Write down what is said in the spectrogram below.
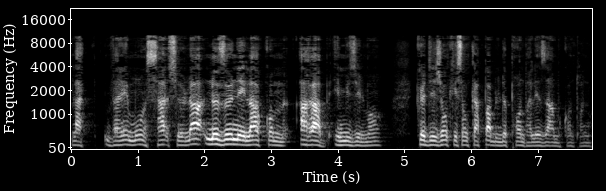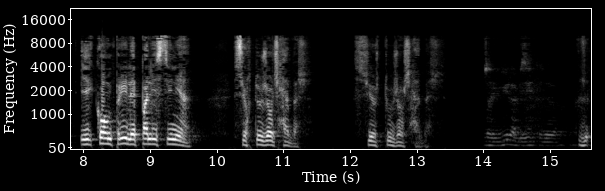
Là, vraiment, ceux-là ne venaient là comme Arabes et musulmans que des gens qui sont capables de prendre les armes contre nous, y compris les Palestiniens, surtout George Habash. Surtout George Habash. Vous avez vu la visite de, de,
